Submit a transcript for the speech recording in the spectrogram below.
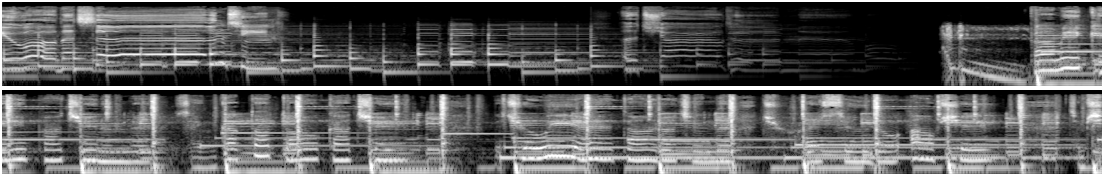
You all that seventeen. A childhood memory. 밤이 깊어지는데 생각도 똑같이 내 주위에 떨어지는 추울 수도 없이 잠시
